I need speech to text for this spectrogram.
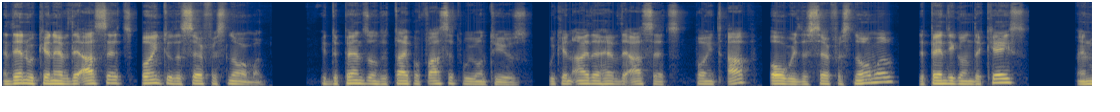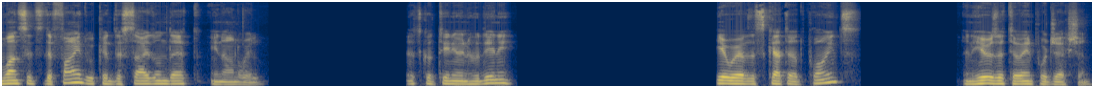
And then we can have the assets point to the surface normal. It depends on the type of asset we want to use. We can either have the assets point up or with the surface normal, depending on the case. And once it's defined, we can decide on that in Unreal. Let's continue in Houdini. Here we have the scattered points. And here's a terrain projection.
